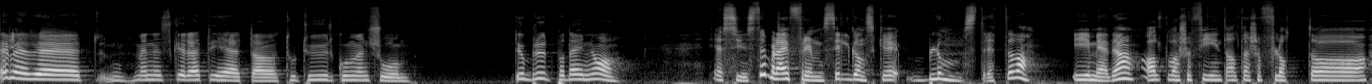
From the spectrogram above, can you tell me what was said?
Eller eh, menneskerettigheter, torturkonvensjon. Det er jo brudd på den òg. Jeg syns det blei fremstilt ganske blomstrete, da i media. Alt var så fint, alt er så flott og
